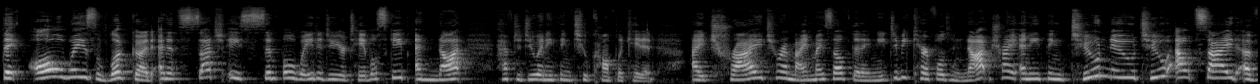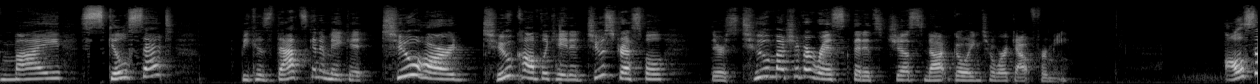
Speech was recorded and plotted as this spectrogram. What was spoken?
They always look good. And it's such a simple way to do your tablescape and not have to do anything too complicated. I try to remind myself that I need to be careful to not try anything too new, too outside of my skill set, because that's going to make it too hard, too complicated, too stressful. There's too much of a risk that it's just not going to work out for me. Also,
